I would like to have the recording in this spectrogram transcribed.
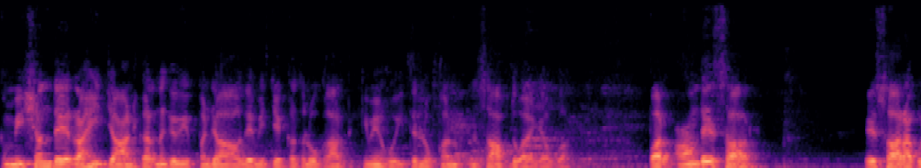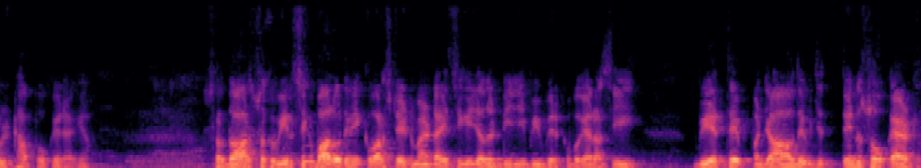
ਕਮਿਸ਼ਨ ਦੇ ਰਾਹੀਂ ਜਾਂਚ ਕਰਨਗੇ ਵੀ ਪੰਜਾਬ ਦੇ ਵਿੱਚ ਇਹ ਕਤਲੋਗਾਰਤ ਕਿਵੇਂ ਹੋਈ ਤੇ ਲੋਕਾਂ ਨੂੰ ਇਨਸਾਫ ਦਿਵਾਇਆ ਜਾਊਗਾ। ਪਰ ਆਉਂਦੇ ਸਾਰ ਇਹ ਸਾਰਾ ਕੁਝ ਠੱਪ ਹੋ ਕੇ ਰਹਿ ਗਿਆ। ਸਰਦਾਰ ਸੁਖਵੀਰ ਸਿੰਘ ਬਾਦਲ ਦੀ ਵੀ ਇੱਕ ਵਾਰ ਸਟੇਟਮੈਂਟ ਆਈ ਸੀਗੀ ਜਦੋਂ ਡੀਜੀਪੀ ਵਿਰਕ ਵਗੈਰਾ ਸੀ ਵੀ ਇੱਥੇ ਪੰਜਾਬ ਦੇ ਵਿੱਚ 300 ਕੈਟਰ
